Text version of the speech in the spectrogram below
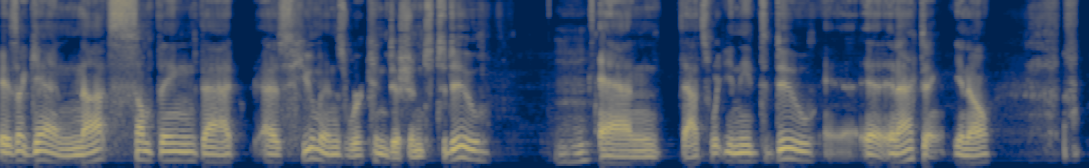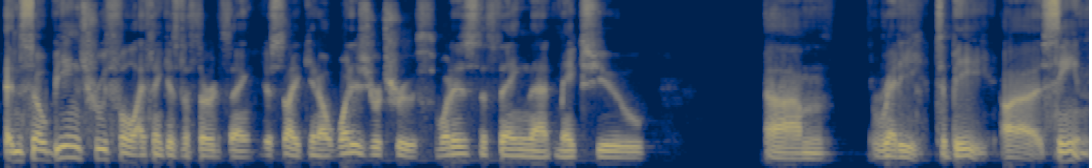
is again not something that as humans we're conditioned to do, mm-hmm. and that's what you need to do in, in acting. You know and so being truthful, I think, is the third thing. Just like, you know, what is your truth? What is the thing that makes you um, ready to be uh, seen?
